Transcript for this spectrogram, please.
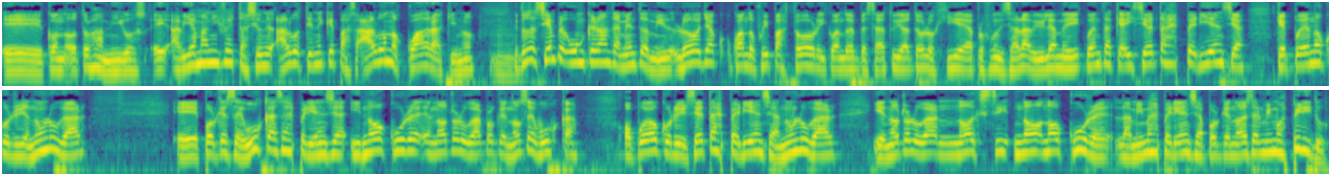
eh, con otros amigos, eh, había manifestaciones, algo tiene que pasar, algo nos cuadra aquí, ¿no? Entonces siempre hubo un quebrantamiento de mí. Luego ya cu- cuando fui pastor y cuando empecé a estudiar teología y a profundizar la Biblia, me di cuenta que hay ciertas experiencias que pueden ocurrir en un lugar eh, porque se busca esa experiencia y no ocurre en otro lugar porque no se busca. O puede ocurrir cierta experiencia en un lugar y en otro lugar no, no, no ocurre la misma experiencia porque no es el mismo espíritu.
